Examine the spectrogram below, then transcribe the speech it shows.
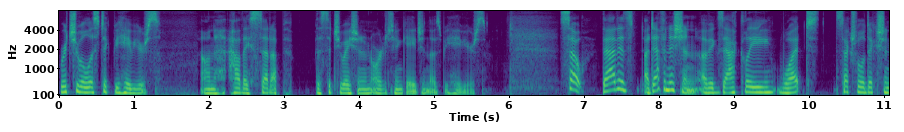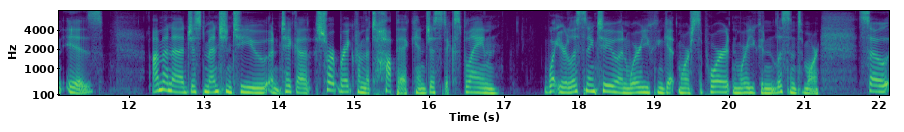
ritualistic behaviors on how they set up the situation in order to engage in those behaviors. So, that is a definition of exactly what sexual addiction is. I'm going to just mention to you and take a short break from the topic and just explain what you're listening to and where you can get more support and where you can listen to more. So,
